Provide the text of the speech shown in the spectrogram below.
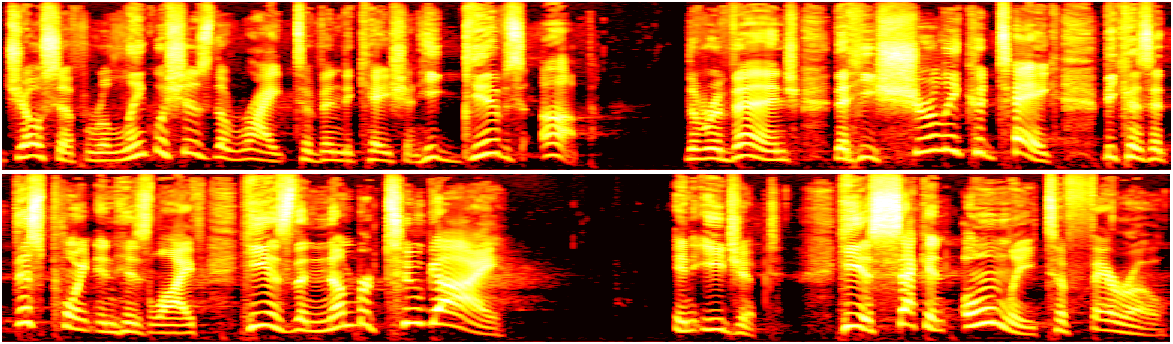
Joseph relinquishes the right to vindication. He gives up the revenge that he surely could take because at this point in his life, he is the number two guy in Egypt. He is second only to Pharaoh.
